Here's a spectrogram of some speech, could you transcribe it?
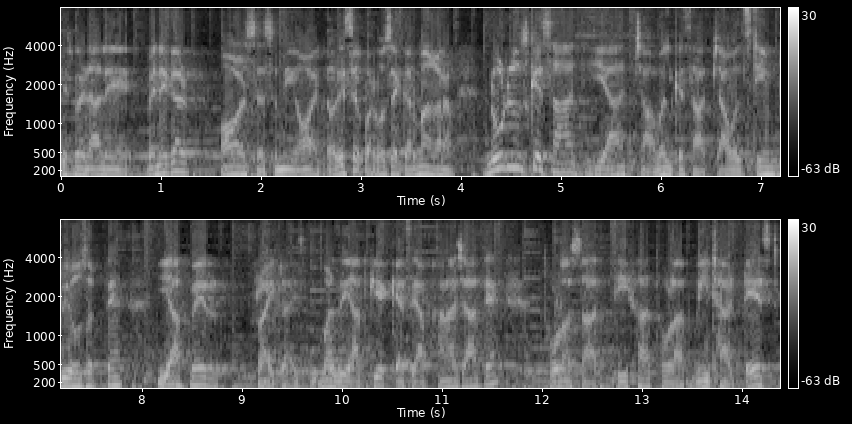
इसमें डालें विनेगर और सेसमी ऑयल और इसे परोसे गर्मा गर्म नूडल्स के साथ या चावल के साथ, चावल स्टीम भी हो सकते हैं, या फिर फ्राइड राइस भी। मर्ज़ी आपकी है, कैसे आप खाना चाहते हैं। थोड़ा सा तीखा, थोड़ा मीठा टेस्ट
